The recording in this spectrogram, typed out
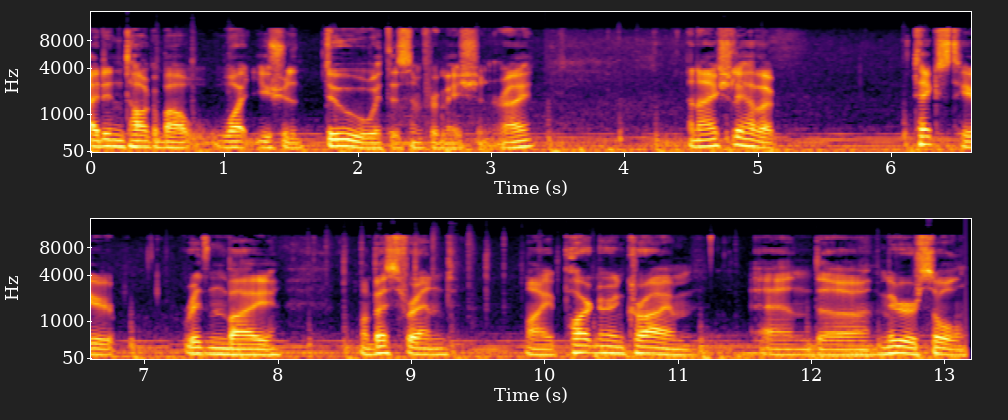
I didn't talk about what you should do with this information, right? And I actually have a text here written by my best friend, my partner in crime, and uh, Mirror Soul,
